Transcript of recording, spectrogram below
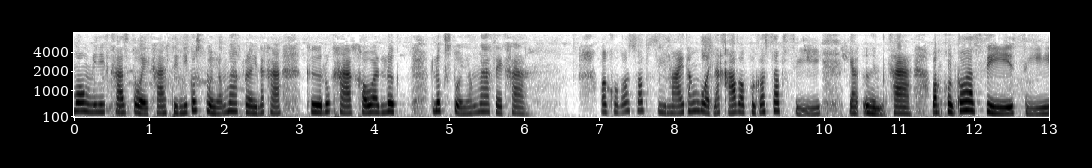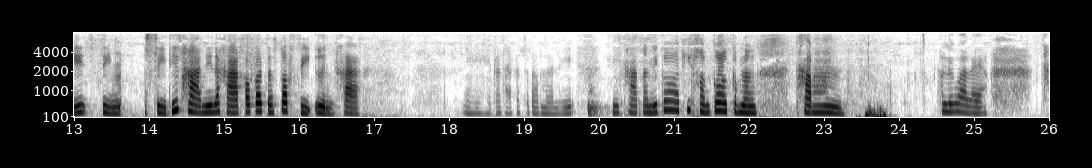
ม่วงนิดๆค่ะสวยค่ะ สีนี้ก็สวยมากๆเลยนะคะ คือลูกค้าเขาเลือกเลือกสวยมากๆเลยค่ะ บางคนก็ชอบสีไม้ทั้งหมดนะคะ บางคนก็ชอบสีอย่างอื่นค่ะ บางคนก็สีสีสีสีที่ทานนี้นะคะ เขาก็จะชอบสีอื่นค่ะนี่หน้าตาก็จะประมาณนี้ นี่ค่ะ ตอนนี้ก็พี่คำก็กำลังทำเขาเรียกว่าอะไรอะท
